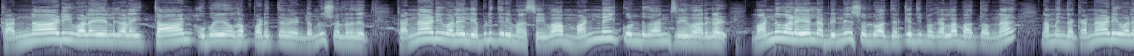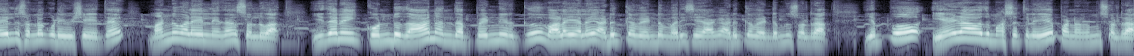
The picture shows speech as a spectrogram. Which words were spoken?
கண்ணாடி வளையல்களைத்தான் உபயோகப்படுத்த வேண்டும்னு சொல்றது. கண்ணாடி வளையல் எப்படி தெரியுமா செய்வா மண்ணை கொண்டுதான் செய்வார்கள். மண்ணு வளையல் அப்படின்னே சொல்லுவா தெற்கத்தி பக்கம்லாம் பார்த்தோம்னா நம்ம இந்த கண்ணாடி வளையல்னு சொல்லக்கூடிய விஷயத்தை மண்ணு வளையல்னே தான் சொல்லுவா. இதனை கொண்டுதான் அந்த பெண்ணிற்கு வளையலை அடுக்க வேண்டும் வரிசையாக அடுக்க வேண்டும்னு சொல்றா. எப்போ? ஏழாவது மாசத்திலேயே பண்ணணும்னு சொல்றா.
